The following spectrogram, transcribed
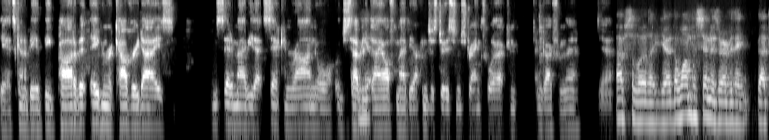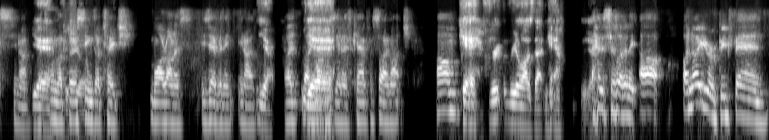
yeah, it's going to be a big part of it. Even recovery days, instead of maybe that second run or, or just having Yeah. a day off, maybe I can just do some strength work and, and go from there. Yeah, absolutely. Yeah, the one percenters are everything. That's you know, that's one of the first sure. things I teach my runners is everything. You know, Yeah, those, those Yeah. one percenters count for so much. Um, yeah, re- realize that now. Yeah, Absolutely. Uh, I know you're a big fan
